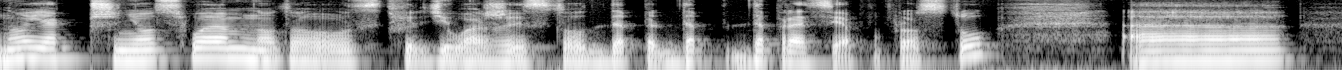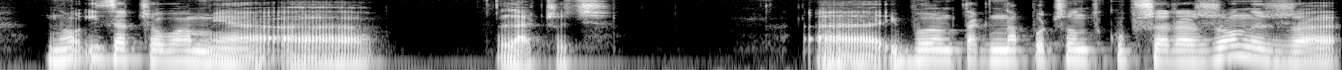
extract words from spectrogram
No jak przyniosłem, no to stwierdziła, że jest to dep depresja po prostu. No i zaczęła mnie e, leczyć. E, I byłem tak na początku przerażony, że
